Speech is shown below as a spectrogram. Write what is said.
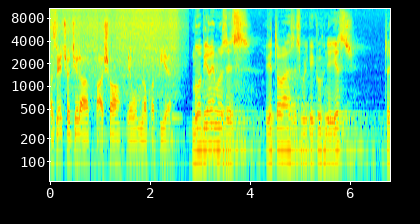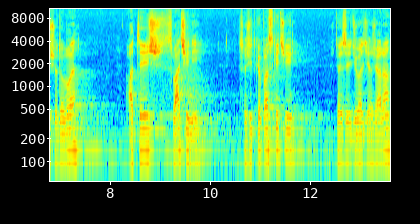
a z wieczora dziela pasza, je mloko pije. My bieremy ze wieczora, ze smulkiej kuchni jeść, to się dobre, a też swaczyni. So wszystko paskici, to jest dziwać żara,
